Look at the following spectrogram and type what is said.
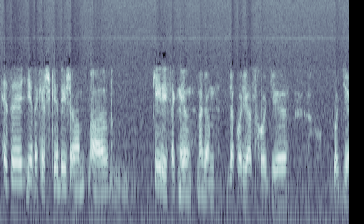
ez egy érdekes kérdés. A, a kérészeknél nagyon gyakori az, hogy hogy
